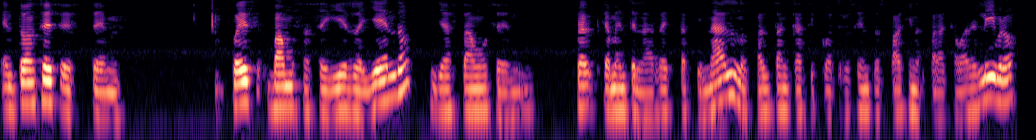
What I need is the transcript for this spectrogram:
Entonces, este, pues vamos a seguir leyendo. Ya estamos en prácticamente en la recta final. Nos faltan casi 400 páginas para acabar el libro.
